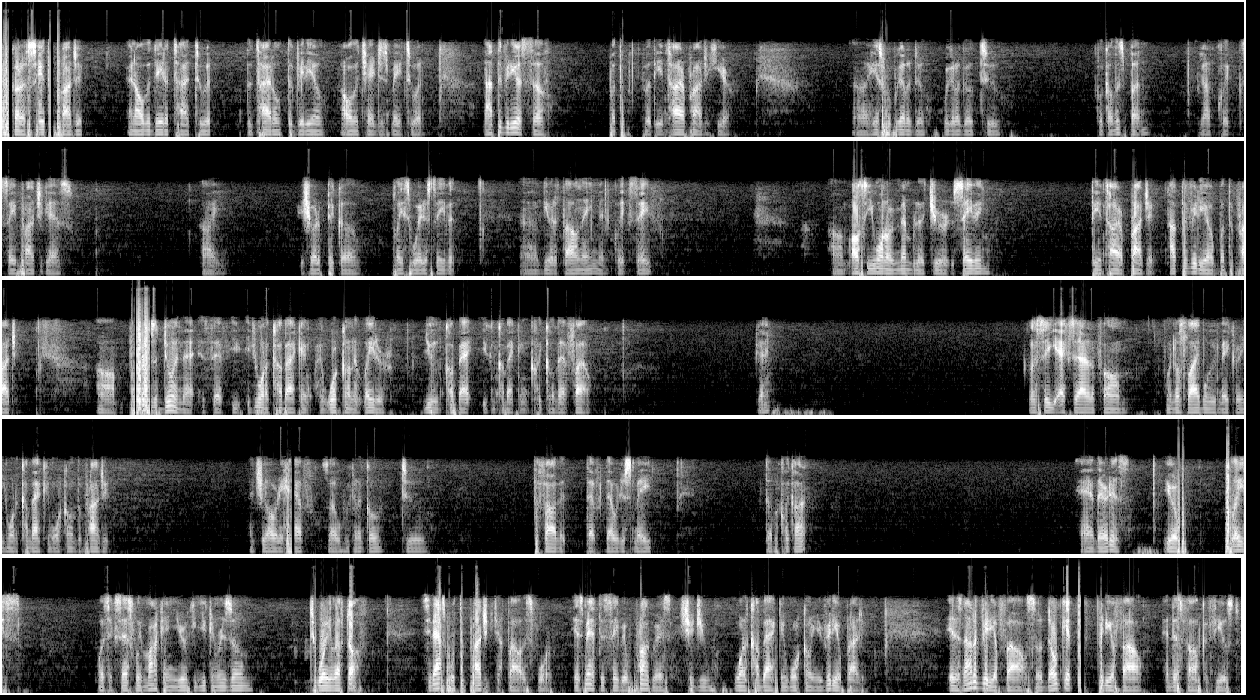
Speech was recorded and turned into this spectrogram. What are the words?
We're going to save the project and all the data tied to it, the title, the video, all the changes made to it. Not the video itself, but the, but the entire project here. Uh, here's what we're going to do. We're going to go to, click on this button. We're going to click Save Project As. Uh, be sure to pick a place where to save it. Uh, give it a file name and click Save. Um, also, you want to remember that you're saving entire project, not the video, but the project. Um, the purpose of doing that is that if you, if you want to come back and, and work on it later, you can come back. You can come back and click on that file. Okay. Let's say you exit out of um, Windows Live Movie Maker and you want to come back and work on the project that you already have. So we're going to go to the file that, that, that we just made. Double click on it. And there it is. Your place was successfully marked and you you can resume to where you left off. See, that's what the project file is for. It's meant to save your progress should you want to come back and work on your video project. It is not a video file, so don't get the video file and this file confused.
